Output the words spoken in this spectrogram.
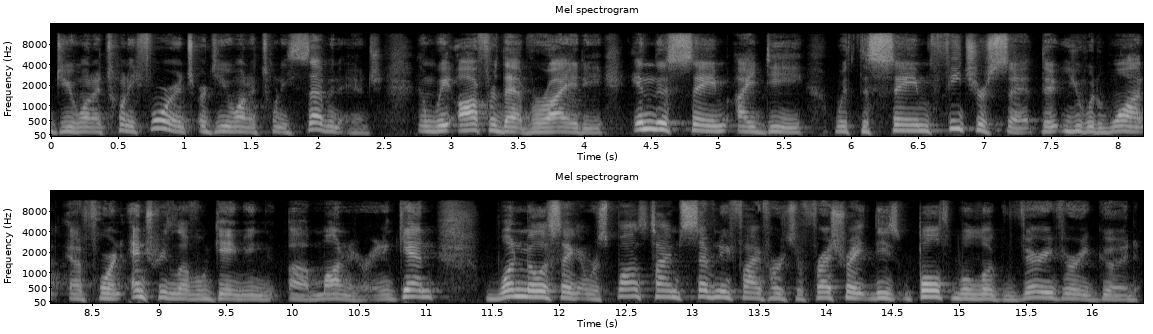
Do you want a 24 inch? Or do you want a 27 inch? And we offer that variety in this same ID with the same feature set that you would want uh, for an entry level gaming uh, monitor. And again, one millisecond response time, 75 hertz refresh rate. These both will look very, very good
